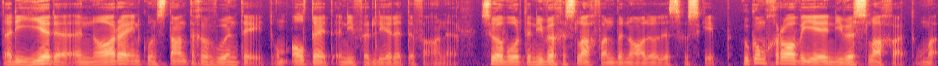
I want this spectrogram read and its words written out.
dat die hede 'n nare en konstante gewoonte het om altyd in die verlede te verander. So word 'n nuwe geslag van benadeeldes geskep. Hoekom grawe jy 'n nuwe slaggat om a,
